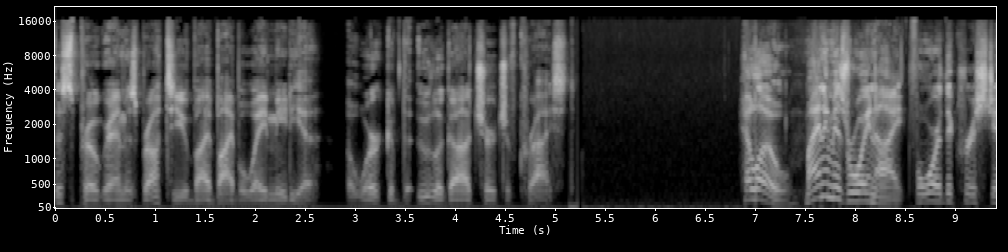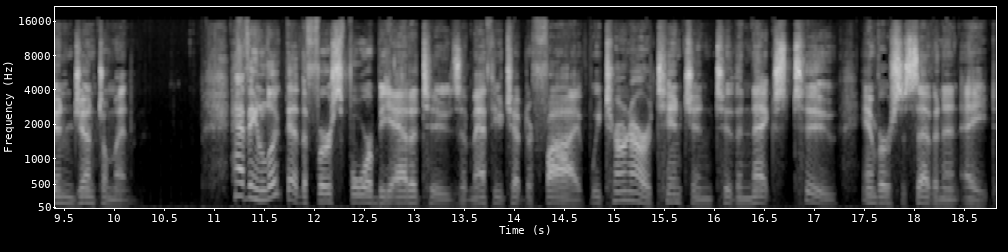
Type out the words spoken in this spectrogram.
This program is brought to you by Bible Way Media, a work of the Ulaga Church of Christ. Hello, my name is Roy Knight for The Christian Gentleman. Having looked at the first four Beatitudes of Matthew chapter 5, we turn our attention to the next two in verses 7 and 8.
